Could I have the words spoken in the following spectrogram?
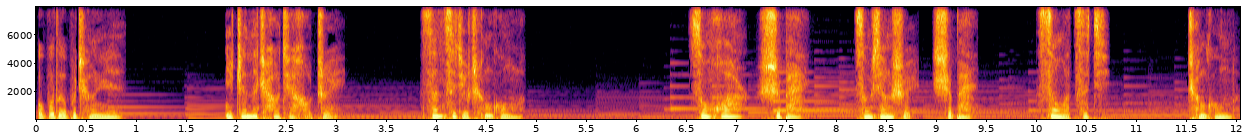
我不得不承认，你真的超级好追，三次就成功了。送花失败，送香水失败，送我自己，成功了。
